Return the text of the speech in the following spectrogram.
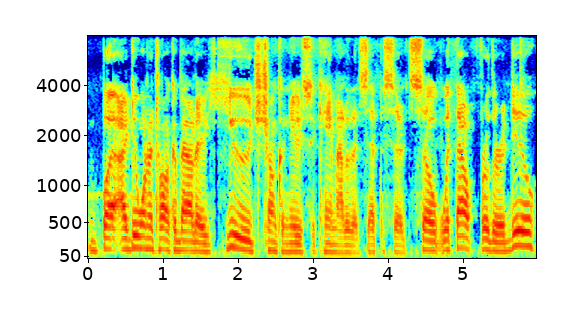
but I do want to talk about a huge chunk of news that came out of this episode. So without further ado,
